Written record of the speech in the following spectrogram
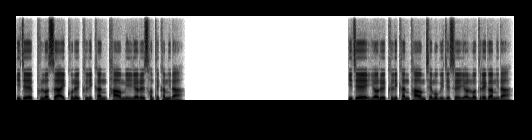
이제 플러스 아이콘을 클릭한 다음 일렬을 선택합니다. 이제 열을 클릭한 다음 제목 위젯을 열로 드래그합니다.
